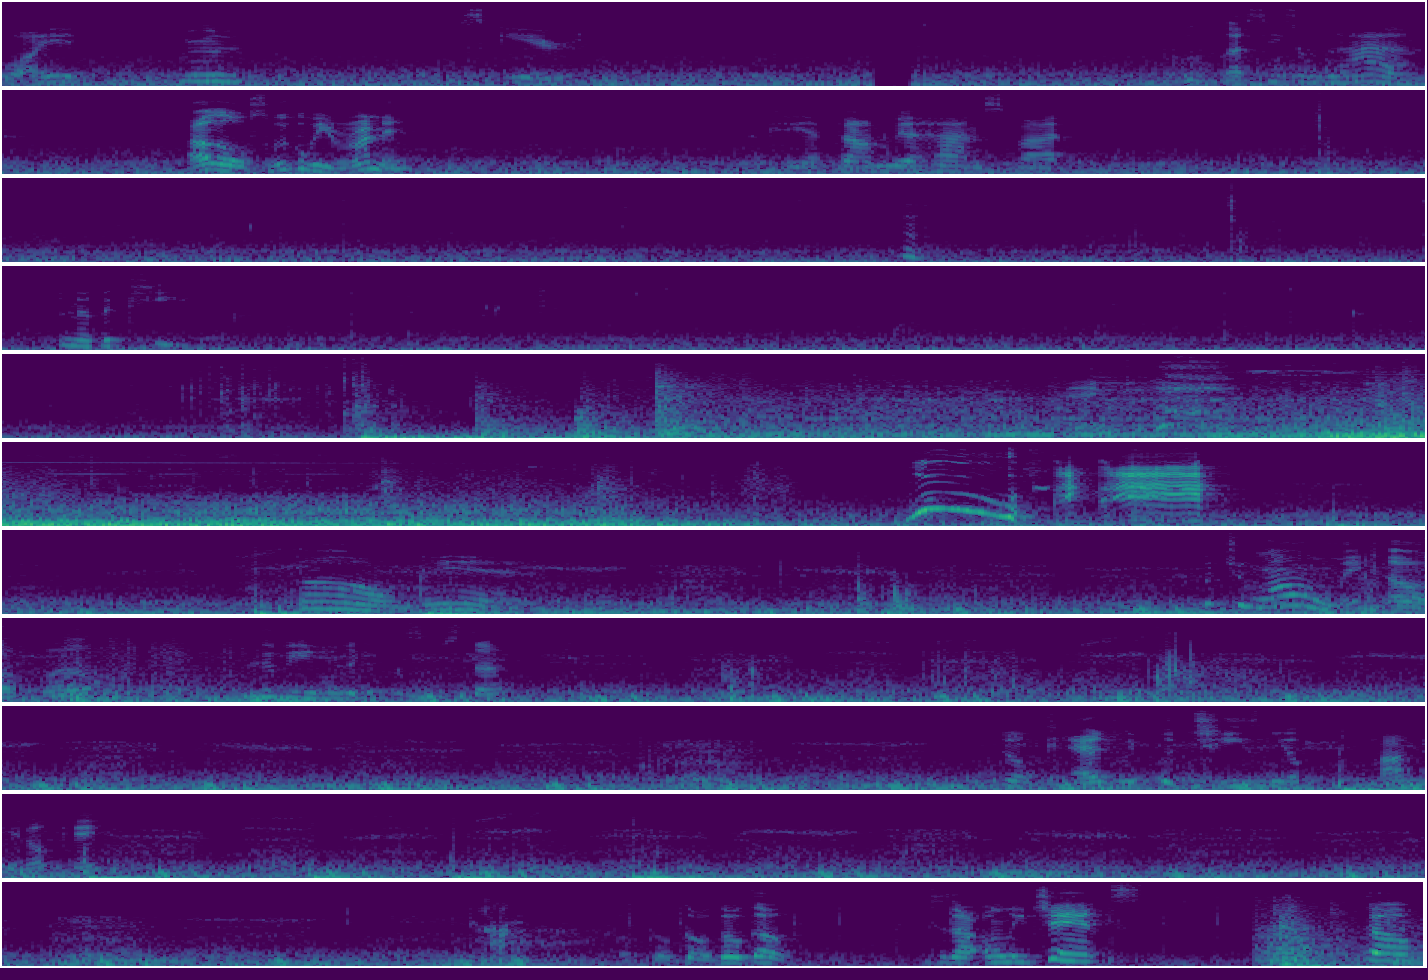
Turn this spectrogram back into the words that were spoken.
quiet. I'm scared. Oop, I see something high under. Oh, so we could be running. Okay, I found me a hiding spot. Hmm. Another key. Casually put cheese in your pocket. Okay. Go, go, go, go, go. This is our only chance. Go.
